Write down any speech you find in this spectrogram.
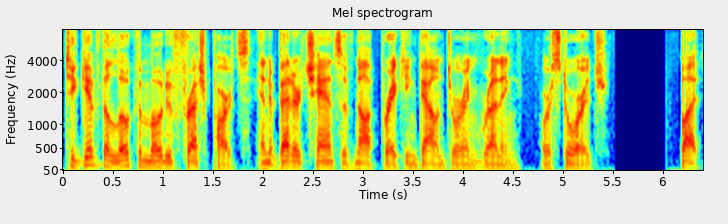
To give the locomotive fresh parts and a better chance of not breaking down during running or storage. But,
